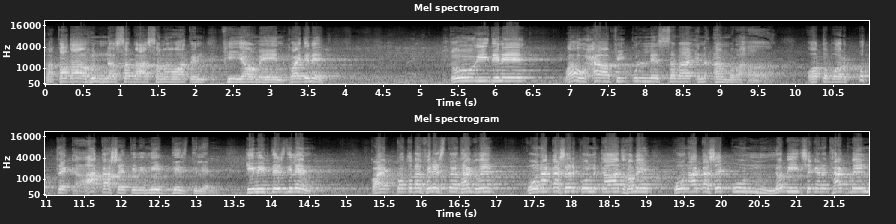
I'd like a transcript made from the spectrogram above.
ফাকাদাহুন্না সাবা সামাওয়াতিন ফি ইয়াউমিন। কয় দিনে? দুই দিনে। আমরাহা। অতপর প্রত্যেক আকাশে তিনি নির্দেশ দিলেন। কি নির্দেশ দিলেন? কয়েক কতটা ফেরেস্তা থাকবে? কোন আকাশের কোন কাজ হবে? কোন আকাশে কোন নবী সেখানে থাকবেন?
